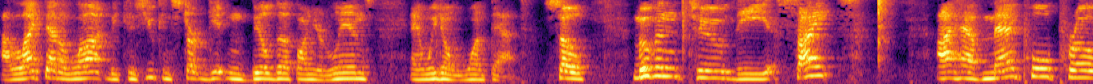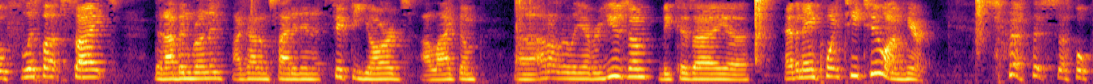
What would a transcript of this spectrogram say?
I like that a lot because you can start getting build up on your lens, and we don't want that. So moving to the sights, I have Magpul Pro flip up sights that I've been running. I got them sighted in at 50 yards. I like them. Uh, I don't really ever use them because I uh, have an Aimpoint T2 on here. so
